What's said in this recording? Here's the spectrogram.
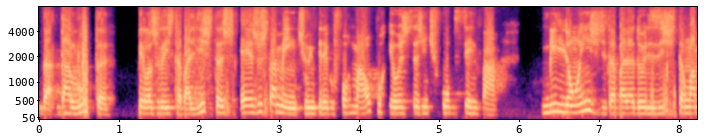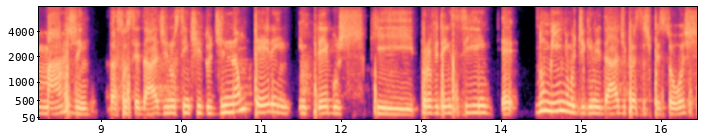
da, da, luta pelas leis trabalhistas é justamente o emprego formal, porque hoje, se a gente for observar, milhões de trabalhadores estão à margem da sociedade no sentido de não terem empregos que providenciem é, no mínimo, dignidade para essas pessoas.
